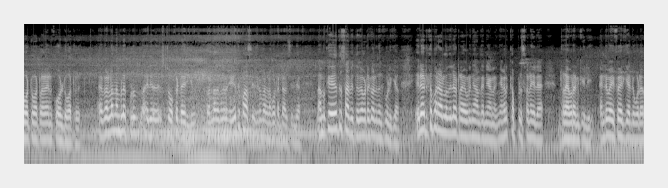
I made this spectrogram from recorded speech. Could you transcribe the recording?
hot water and cold water വെള്ളം നമ്മൾ എപ്പോഴും അതിൽ സ്റ്റോക്ക് ഉണ്ടായിരിക്കും. വെള്ളം നമ്മൾ ഏത് പാസേജിനും വെള്ളം കൊണ്ടേണ്ട ആവശ്യമില്ല. നമുക്ക് ഏത് സമയത്തും എവിടെ വേണമെങ്കിൽ നിങ്ങൾക്ക് വിളിക്കാം. ഇതിലെടുത്ത് ഇതിലെ ഡ്രൈവർ ഞാൻ തന്നെയാണ്. ഞങ്ങൾ കപ്പിൾസാണ് ഇതിലെ ഡ്രൈവർ എനിക്ക് ഇല്ല എന്റെ വൈഫായിരിക്കും എന്റെ കൂടെ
